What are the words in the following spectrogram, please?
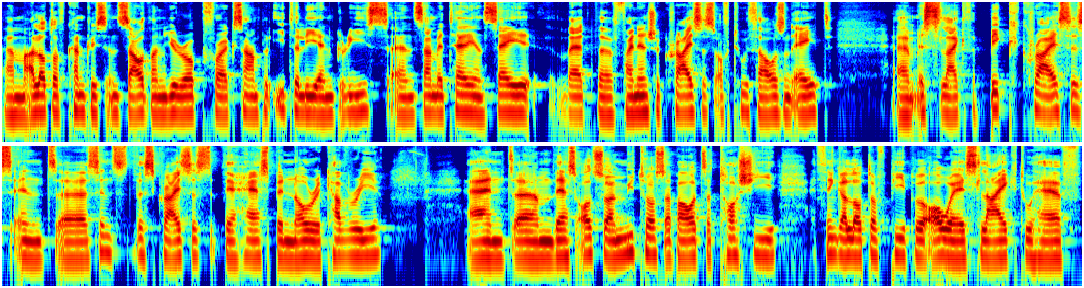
Um, a lot of countries in Southern Europe, for example, Italy and Greece, and some Italians say that the financial crisis of 2008 um, is like the big crisis. And uh, since this crisis, there has been no recovery. And um, there's also a mythos about Satoshi. I think a lot of people always like to have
